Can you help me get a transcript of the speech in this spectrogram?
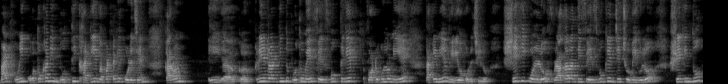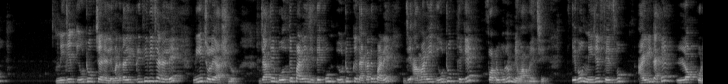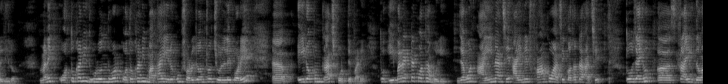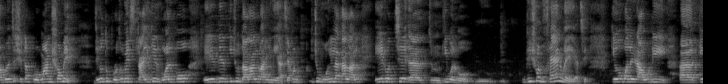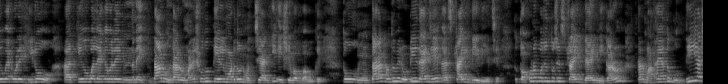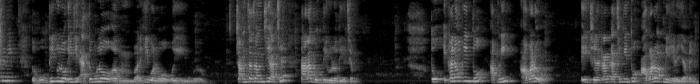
বাট উনি কতখানি বুদ্ধি খাটিয়ে ব্যাপারটাকে করেছেন, কারণ এই ক্রিয়েটার কিন্তু প্রথমে ফেসবুক থেকে ফটোগুলো নিয়ে তাকে নিয়ে ভিডিও করেছিল। সে কি করল, রাতারাতি ফেসবুকের যে ছবিগুলো, সে কিন্তু নিজের ইউটিউব চ্যানেলে মানে তার এই পৃথিবী চ্যানেলে নিয়ে চলে আসলো। যাতে বলতে পারে যে, দেখুন, ইউটিউবকে দেখাতে পারে যে, আমার এই ইউটিউব থেকে ফটোগুলো নেওয়া হয়েছে এবং নিজের ফেসবুক আইডিটাকে লক করে দিল। মানে কতখানি ধুরন্ধর, কতখানি মাথায় এরকম ষড়যন্ত্র চললে পরে এই রকম কাজ করতে পারে। তো এবার একটা কথা বলি, যেমন আইন আছে, আইনের ফাঁকও আছে, কথাটা আছে। তো যাই হোক স্ট্রাইক দেওয়া হয়েছে, সেটা প্রমাণ সমেত যেহেতু প্রথমে স্ট্রাইকের গল্প, এদের কিছু দালাল বাহিনী আছে। এখন কিছু মহিলা দালাল, এর হচ্ছে কি বলব ভীষণ ফ্যান হয়ে গেছে। কেউ বলে রাউডি কেউ একেবারে হিরো কেউ বলে একেবারে মানে দারুণ দারুণ মানে শুধু তেল মর্দন হচ্ছে আর কি এই সেবক বাবুকে। তো তারা প্রথমে রটিয়ে দেয় যে স্ট্রাইক দিয়ে দিয়েছে। তো তখনও পর্যন্ত সে স্ট্রাইক দেয়নি কারণ তার মাথায় এত বুদ্ধিই আসেনি। তো বুদ্ধিগুলো, এই যে এতগুলো মানে কি বলব, ওই চামচা চামচি আছে, তারা বুদ্ধিগুলো দিয়েছে। তো এখানেও কিন্তু আপনি আবারও এই ছেলেটার কাছে কিন্তু আবারও আপনি হেরে যাবেন।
